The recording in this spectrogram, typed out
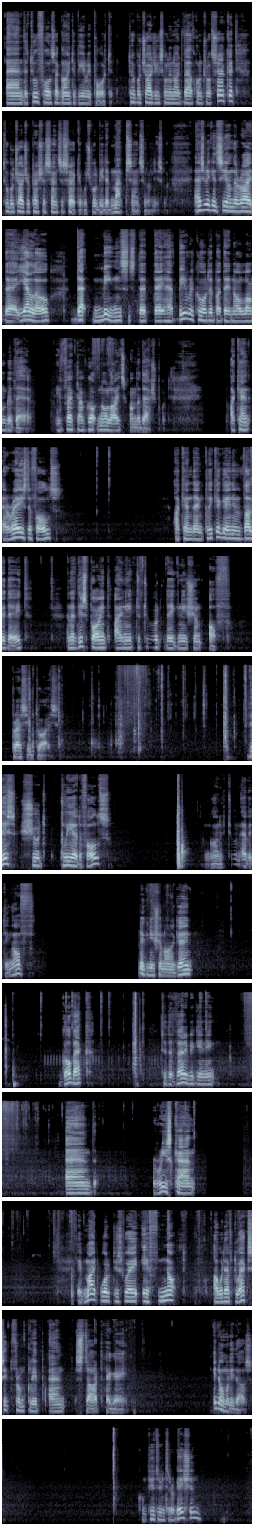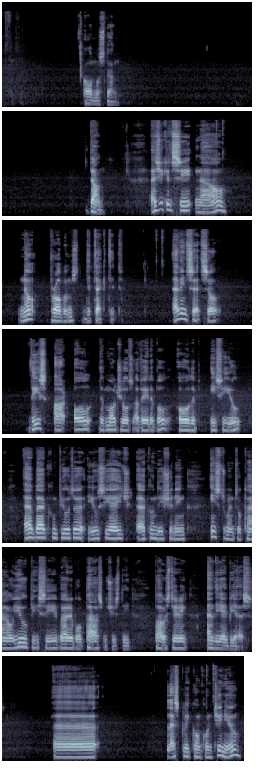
and the two faults are going to be reported. Turbocharging solenoid valve control circuit, turbocharger pressure sensor circuit, which will be the map sensor on this one. As we can see on the right there, yellow, that means that they have been recorded but they're no longer there. In fact, I've got no lights on the dashboard. I can erase the faults. I can then click again and validate. And at this point, I need to turn the ignition off, pressing twice. This should clear the faults. I'm going to turn everything off. Ignition on again. Go back to the very beginning and rescan it might work this way. If not I would have to exit from clip and start again. It normally does. Computer interrogation. Almost done. Done. As you can see now no problems detected. Having said so, these are all the modules available, all the ECU, airbag computer, UCH, air conditioning, instrumental panel, UPC, variable pass, which is the power steering, and the ABS. Uh, let's click on continue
